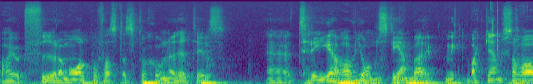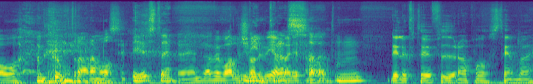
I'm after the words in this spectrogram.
har gjort fyra mål på fasta situationer hittills. Tre av John Stenberg, mittbacken som var och provtränade med oss. Just det. Där vi valde Charlie. Weber istället. Mm. Det luktar ju fyra på Stenberg.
